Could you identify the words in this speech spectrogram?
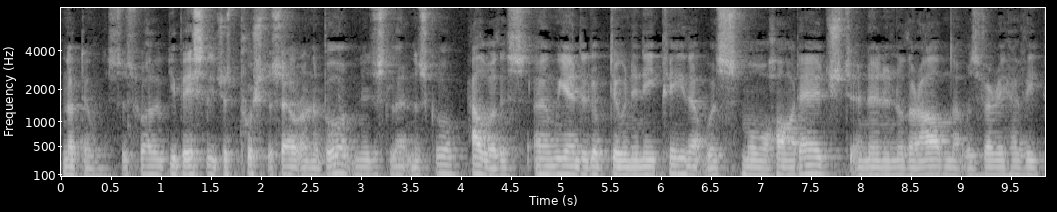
Not doing this as well. You basically just pushed us out on a boat and you're just letting us go. Hell with this. And we ended up doing an EP that was more hard edged, and then another album that was very heavy.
